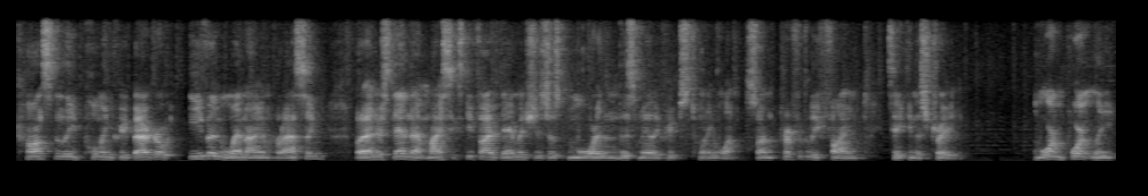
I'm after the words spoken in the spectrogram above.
constantly pulling creep aggro even when I am harassing, but I understand that my 65 damage is just more than this melee creep's 21, so I'm perfectly fine taking this trade. More importantly,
